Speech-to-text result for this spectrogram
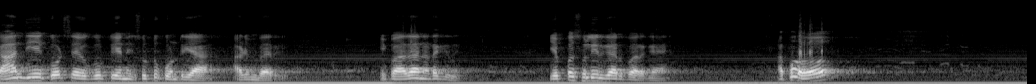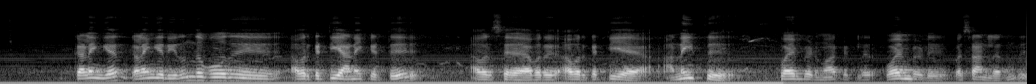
காந்தியே கோட்சேவை கூப்பிட்டு என்னை சுட்டு கொன்றியா? அப்படிம்பாரு. இப்போ அதான் நடக்குது. எப்போ சொல்லியிருக்காரு பாருங்கள் அப்போ கலைஞர் கலைஞர் இருந்தபோது அவர் கட்டிய அணைக்கட்டு அவர் செ- அவர் அவர் கட்டிய அனைத்து கோயம்பேடு மார்க்கெட்டில் கோயம்பேடு பஸ் ஸ்டாண்ட்ல இருந்து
